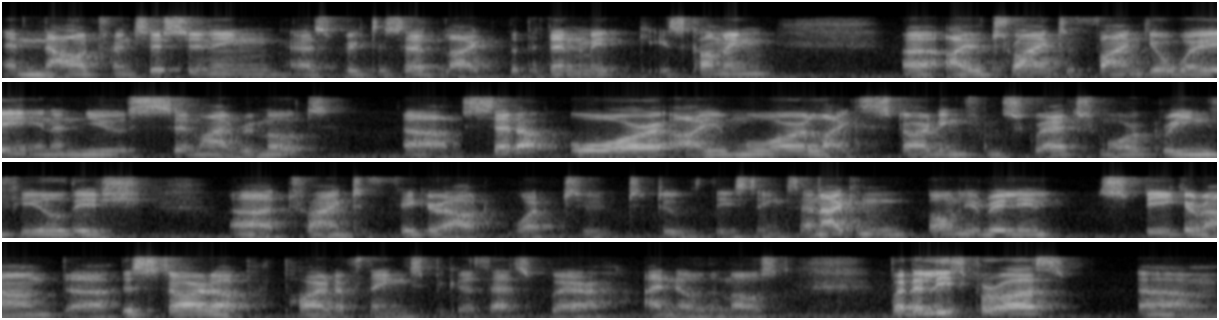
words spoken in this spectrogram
and now transitioning, as Victor said, like the pandemic is coming. Uh, are you trying to find your way in a new semi-remote uh, setup, or are you more like starting from scratch, more greenfieldish, uh, trying to figure out what to, to do with these things? And I can only really speak around the, the startup part of things because that's where I know the most. But at least for us, um,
